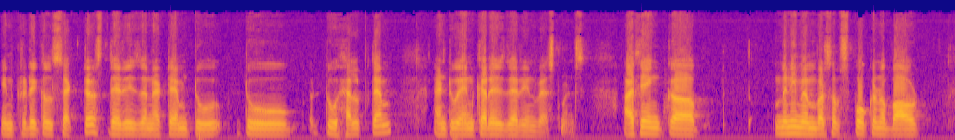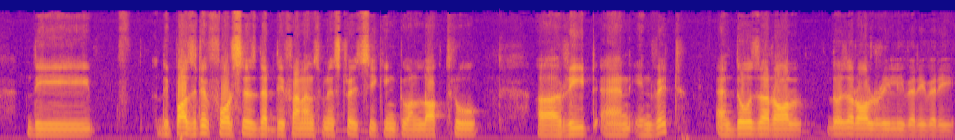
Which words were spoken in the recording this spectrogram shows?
in critical sectors, there is an attempt to to to help them and to encourage their investments. I think uh, many members have spoken about the the positive forces that the finance minister is seeking to unlock through uh, REIT and InvIT, and those are all those are all really very very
